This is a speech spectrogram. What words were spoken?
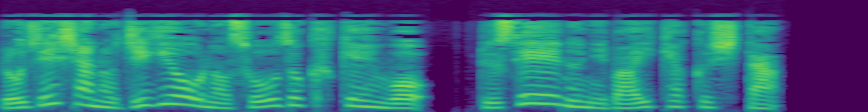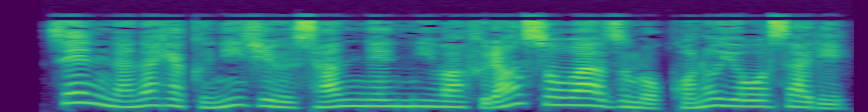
ロジェ社の事業の相続権をルセーヌに売却した。1723年にはフランソワーズもこの世を去り、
